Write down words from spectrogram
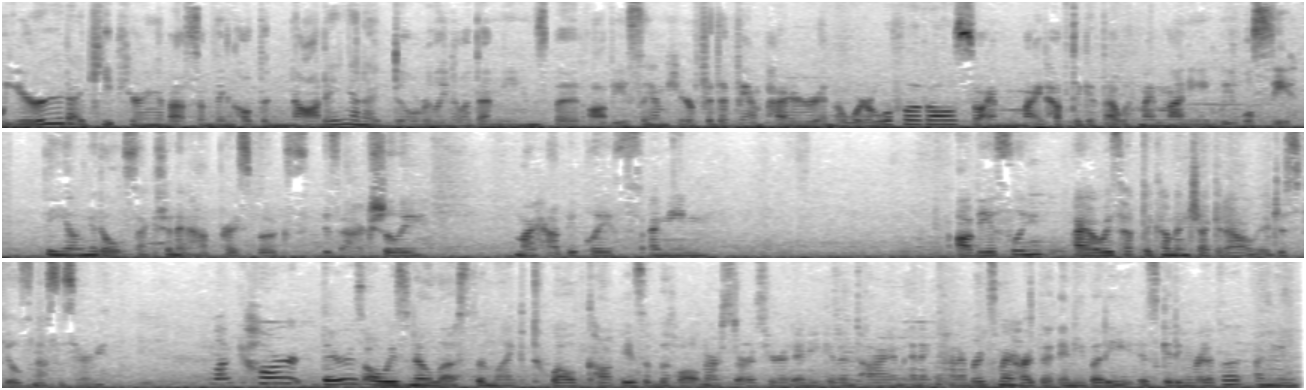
weird. I keep hearing about something called the nodding and I don't really know what that means, but obviously I'm here for the vampire and the werewolf of it all, so I might have to get that with my money. We will see. The young adult section at Half Price Books is actually my happy place. I mean, obviously, I always have to come and check it out. It just feels necessary my heart, there is always no less than like 12 copies of The Fault in Our Stars here at any given time, and it kind of breaks my heart that anybody is getting rid of it. I mean,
